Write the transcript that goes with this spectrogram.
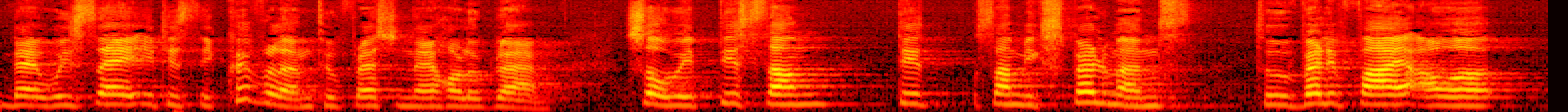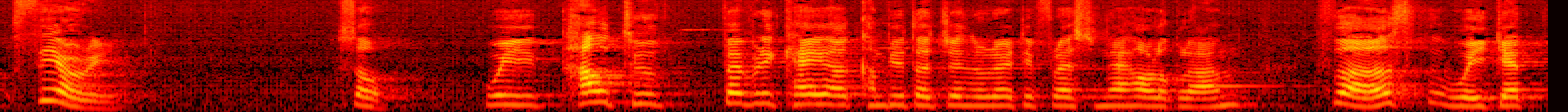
that we say it is equivalent to Fresnel hologram. So we did some, did some experiments to verify our theory. So we, how to fabricate a computer-generated Fresnel hologram? First, we get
